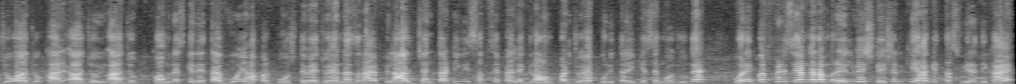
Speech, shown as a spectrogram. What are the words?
जो जो जो जो कांग्रेस के नेता है वो यहाँ पर पहुँचते हुए जो है नज़र आए। फ़िलहाल जनता टीवी सबसे पहले ग्राउंड पर जो है पूरी तरीके से मौजूद है। और एक बार फिर से अगर हम रेलवे स्टेशन की यहाँ की तस्वीरें दिखाएँ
